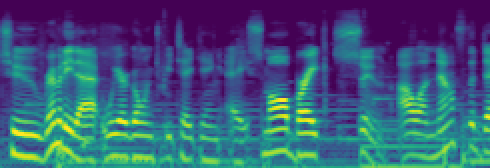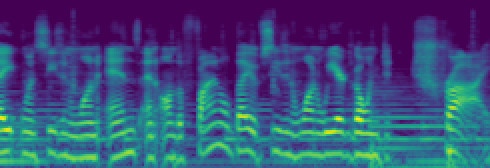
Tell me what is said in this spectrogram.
to remedy that, we are going to be taking a small break soon. I'll announce the date when season one ends. And on the final day of season one, we are going to try.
